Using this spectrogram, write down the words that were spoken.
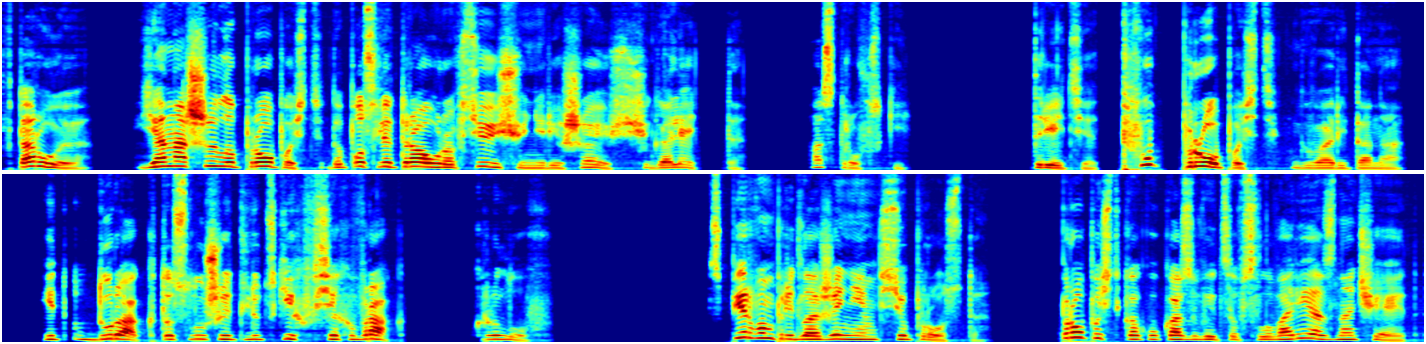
Второе. Я нашила пропасть, да после траура все еще не решаюсь щеголять-то. Островский. Третье. Тьфу, пропасть, говорит она. И тут дурак, кто слушает людских всех враг. Крылов. С первым предложением все просто. Пропасть, как указывается в словаре, означает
